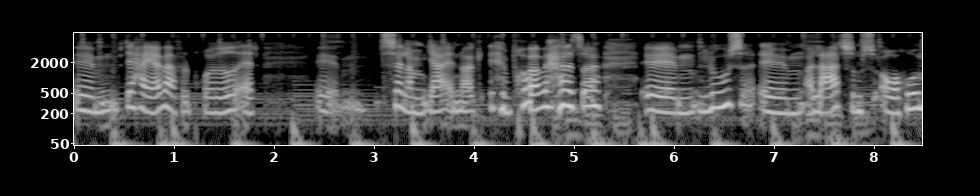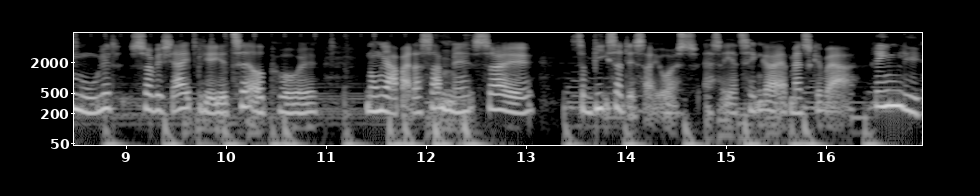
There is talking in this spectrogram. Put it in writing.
Øhm, det har jeg i hvert fald prøvet, at øhm, selvom jeg nok prøver at være så øhm, loose øhm, og large som overhovedet muligt, så hvis jeg bliver irriteret på øh, nogen, jeg arbejder sammen med, så, øh, så viser det sig jo også. Altså, jeg tænker, at man skal være rimelig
